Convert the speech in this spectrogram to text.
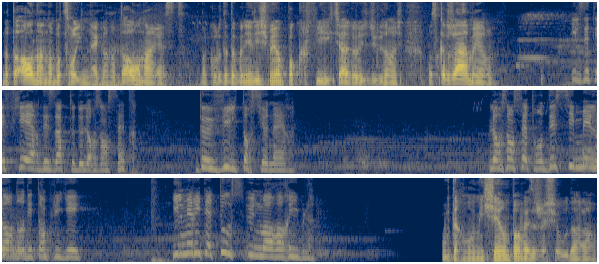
No to ona, no bo co innego? No to ona jest. No kurde, dogoniliśmy ją po krwi i chciała kogoś dźgnąć. Oskarżamy ją. Ils étaient fiers des actes de leurs ancêtres. De vils tortionnaires. Leurs ancêtres ont décimé l'ordre des Templiers. Ils méritaient tous une mort horrible. Udało mi się, powiedz, że się udało.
